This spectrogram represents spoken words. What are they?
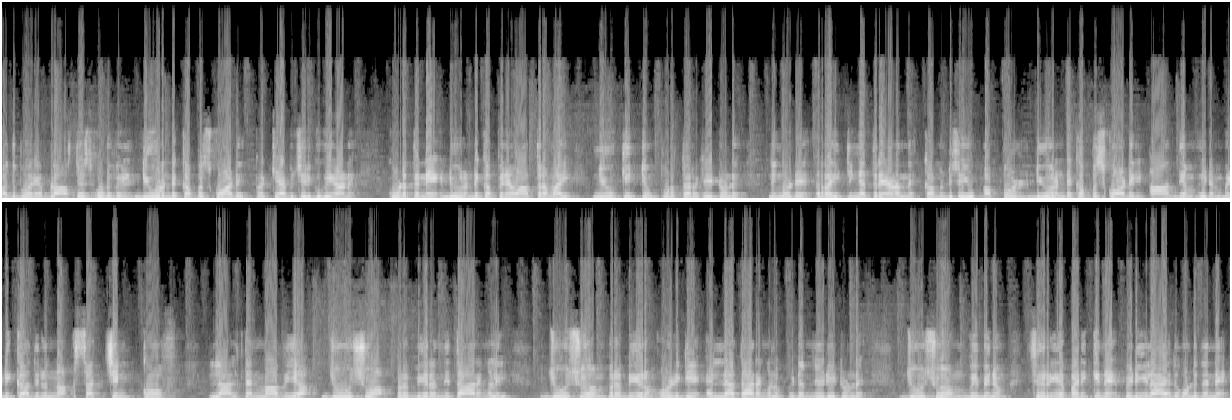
അതുപോലെ ബ്ലാസ്റ്റേഴ്സ് ഒടുവിൽ ഡ്യൂറന്റ് കപ്പ് സ്ക്വാഡ് പ്രഖ്യാപിച്ചിരിക്കുകയാണ്. കൂടെ തന്നെ ഡ്യൂറന്റ് കപ്പിന് മാത്രമായി ന്യൂ കിറ്റും പുറത്തിറക്കിയിട്ടുണ്ട്. നിങ്ങളുടെ റേറ്റിംഗ് എത്രയാണെന്ന് കമന്റ് ചെയ്യൂ. അപ്പോൾ ഡ്യൂറന്റ് കപ്പ് സ്ക്വാഡിൽ ആദ്യം ഇടം പിടിക്കാതിരുന്ന സച്ചിൻ കോഫ് ലാൽ മാവിയ ജോഷുവ പ്രബീർ എന്നീ താരങ്ങളിൽ ജോഷുവും പ്രബീറും ഒഴികെ എല്ലാ താരങ്ങളും ഇടം നേടിയിട്ടുണ്ട്. ജോഷുവും വിപിനും ചെറിയ പരിക്കിന് പിടിയിലായതുകൊണ്ട് തന്നെ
